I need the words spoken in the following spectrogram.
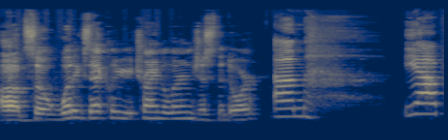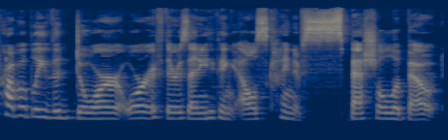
Um, so what exactly are you trying to learn? Just the door? Um, yeah, probably the door, or if there's anything else kind of special about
